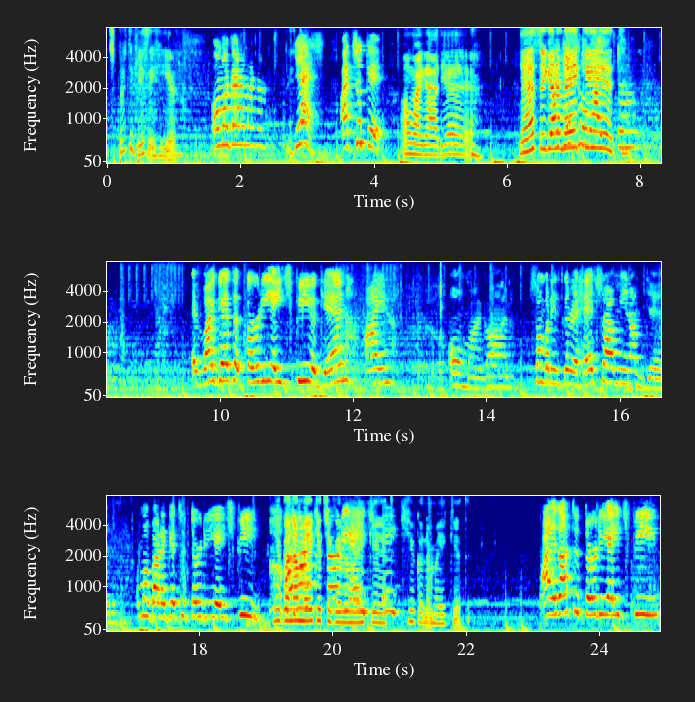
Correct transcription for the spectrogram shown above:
It's pretty busy here. Oh my god! Oh my god! Yes, I took it. Oh my god, yeah. Yes, we're gonna make to, like, it! thir- if I get to 30 HP again, I. Oh my god. Somebody's gonna headshot me and I'm dead. I'm about to get to 30 HP. You're gonna make it, you're gonna 30 make it. You're gonna make it. I got to 30 HP.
